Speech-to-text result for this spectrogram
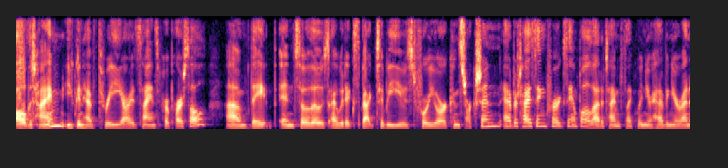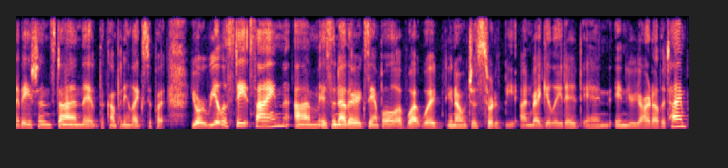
all the time. You can have three yard signs per parcel. Um, they and so those I would expect to be used for your construction advertising, for example. A lot of times, like when you're having your renovations done, they, the company likes to put your real estate sign um, is another example of what would you know just sort of be unregulated and in your yard all the time.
